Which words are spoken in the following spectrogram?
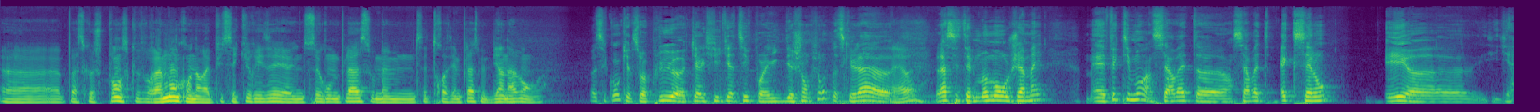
euh, parce que je pense que vraiment qu'on aurait pu sécuriser une seconde place ou même cette troisième place, mais bien avant. Ouais, C'est con qu'elle soit plus euh, qualificative pour la Ligue des Champions parce que là, euh, Ouais, ouais. là c'était le moment ou jamais. Mais effectivement, un servette, euh, un servette excellent. Et euh, il y, a,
